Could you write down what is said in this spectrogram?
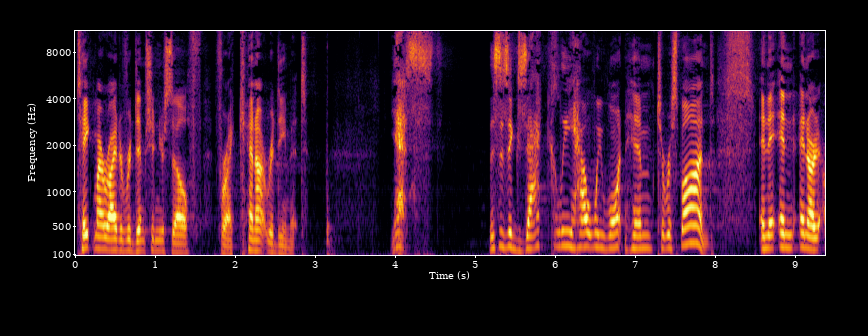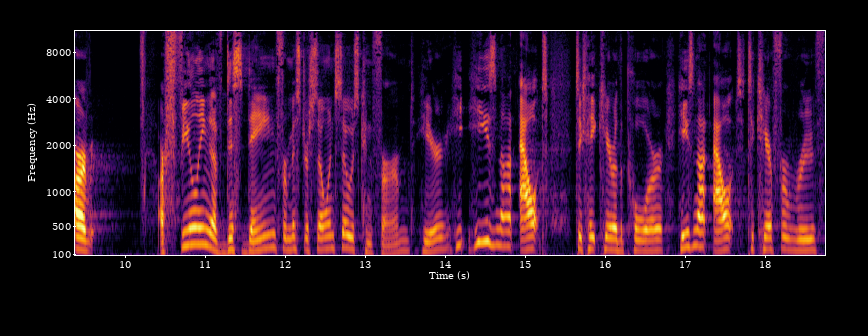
Take my right of redemption yourself, for I cannot redeem it. Yes, this is exactly how we want him to respond. And, and, and our, our, our feeling of disdain for Mr. So and so is confirmed here. He, he's not out to take care of the poor, he's not out to care for Ruth,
